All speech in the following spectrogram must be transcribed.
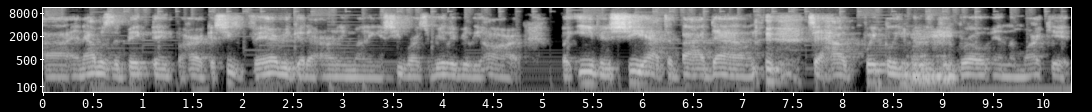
Uh, and that was the big thing for her because she's very good at earning money and she works really, really hard. But even she had to buy down to how quickly money can grow in the market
